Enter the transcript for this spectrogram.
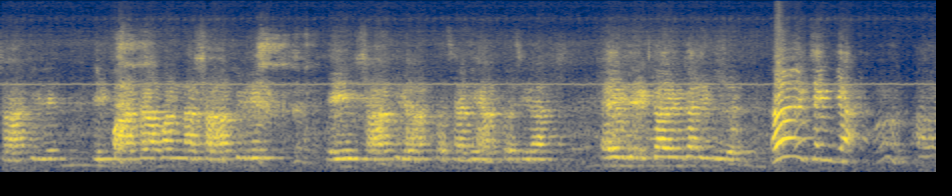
সাহাবিরের এই পাটা আমার না সাহাবিরের এই সাহাবির হাতটা আমি হাতটা ছিলাম। এই যে গাড়ি গাড়ি দিল। এই চেঙ্গা আমার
